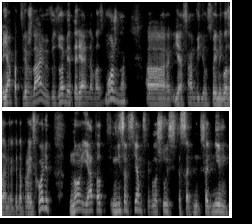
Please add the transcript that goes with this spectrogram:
Я подтверждаю, в Визоме это реально возможно. А, я сам видел своими глазами, как это происходит. Но я тут не совсем соглашусь с одним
